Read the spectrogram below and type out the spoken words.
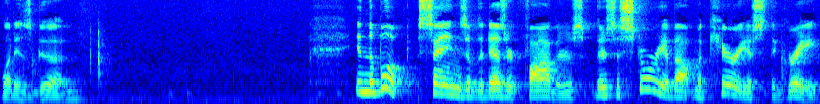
what is good. In the book Sayings of the Desert Fathers, there's a story about Macarius the Great,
